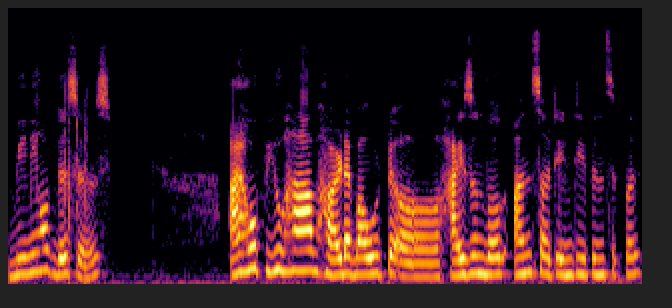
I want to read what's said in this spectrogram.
meaning of this is I hope you have heard about uh, Heisenberg uncertainty principle.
